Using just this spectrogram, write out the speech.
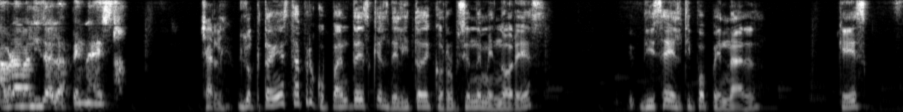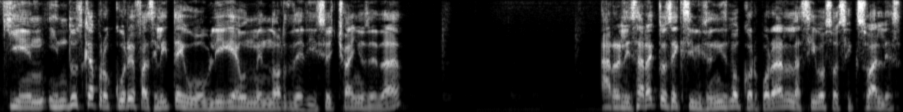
habrá valido la pena esto. Charlie. Lo que también está preocupante es que el delito de corrupción de menores, dice el tipo penal, que es quien induzca, procure, facilite u obligue a un menor de 18 años de edad a realizar actos de exhibicionismo corporal, lascivos o sexuales.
